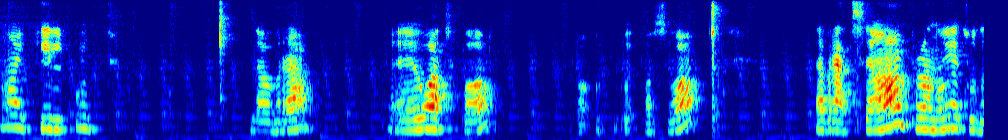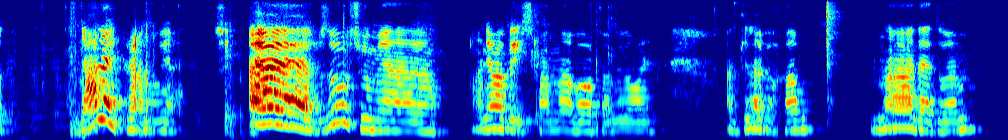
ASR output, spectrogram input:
No i kill punkt. Dobra. Yy, łatwo. Po, poszło. Dobra, co? Planuję tu... Do... Dalej planuję się. Eee, wrzucił mnie. A nie mogę iść pan na bo to było. A tyle go ham. Nadadłem.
